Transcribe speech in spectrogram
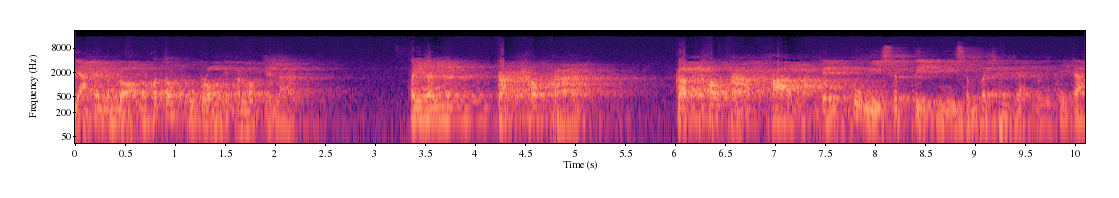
อยากให้มันหลอกมันก็ต้องถูกหลอกในตลอดเวลา เพราะฉะนั้นกลับเข้าหา กลับเข้าหาความเป็นผู้มีสติมีสัมปชัญญะมันให้ได้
